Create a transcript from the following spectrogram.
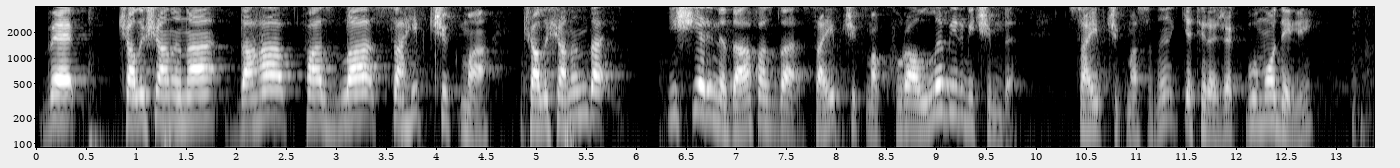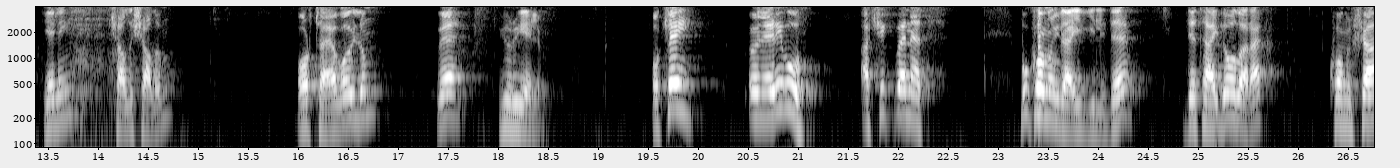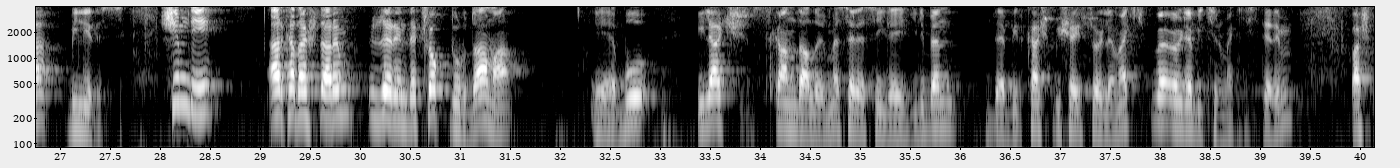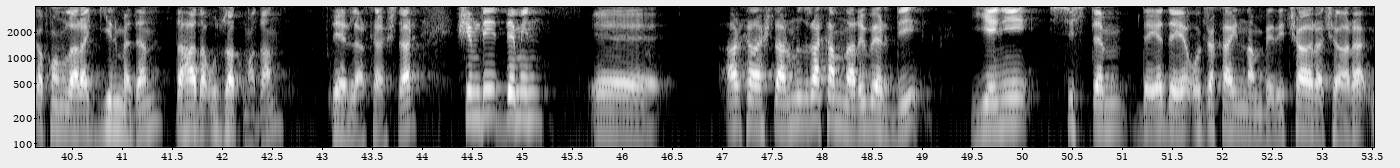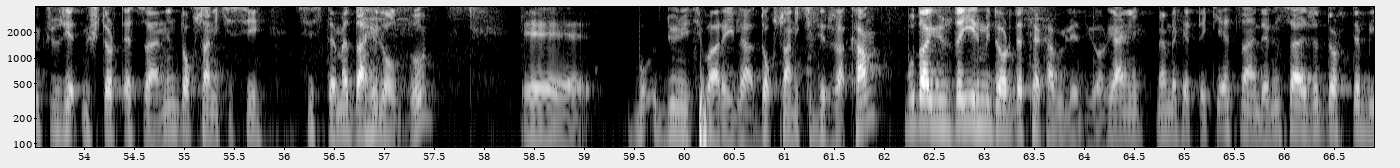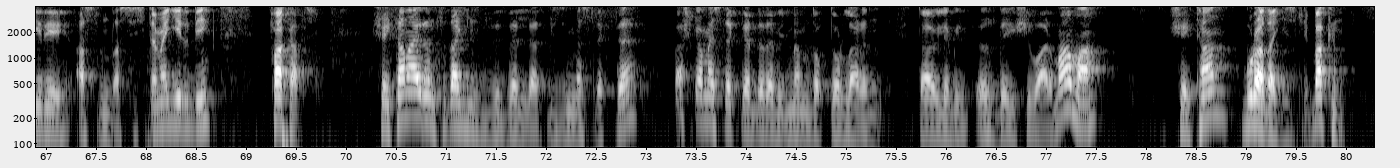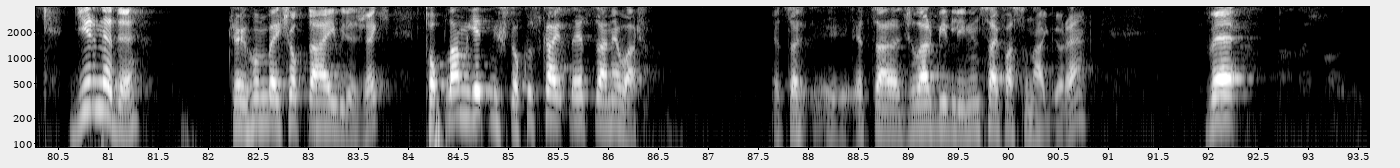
ve çalışanına daha fazla sahip çıkma, çalışanın da iş yerine daha fazla sahip çıkma, kurallı bir biçimde sahip çıkmasını getirecek bu modeli gelin çalışalım, ortaya koyalım ve yürüyelim. Okey? Öneri bu. Açık ve net. Bu konuyla ilgili de detaylı olarak konuşabiliriz. Şimdi arkadaşlarım üzerinde çok durdu ama e, bu ilaç skandalı meselesiyle ilgili ben de birkaç bir şey söylemek ve öyle bitirmek isterim. Başka konulara girmeden, daha da uzatmadan değerli arkadaşlar. Şimdi demin e, arkadaşlarımız rakamları verdi. yeni sistem deye deye Ocak ayından beri çağıra çağıra 374 eczanenin 92'si sisteme dahil oldu. Ee, bu dün itibarıyla 92'dir rakam. Bu da %24'e tekabül ediyor. Yani memleketteki eczanelerin sadece dörtte biri aslında sisteme girdi. Fakat şeytan ayrıntıda gizlidir derler bizim meslekte. Başka mesleklerde de bilmem doktorların da öyle bir özdeyişi var mı ama şeytan burada gizli. Bakın Girne'de Ceyhun Bey çok daha iyi bilecek. Toplam 79 kayıtlı eczane var. Etsa- e, Eczacılar Birliği'nin sayfasına göre ve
